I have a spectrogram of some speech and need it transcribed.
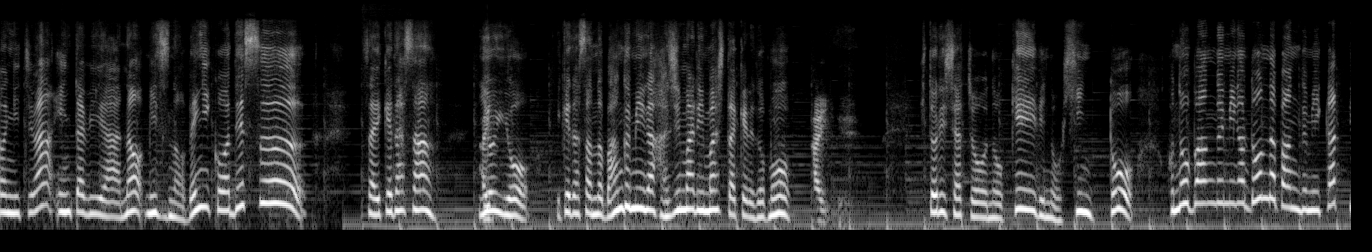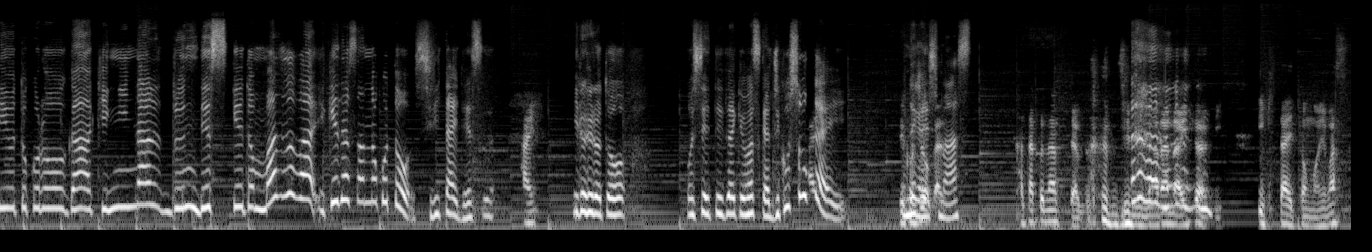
こんにちは。インタビュアーの水野紅子です。さあ池田さん。いよいよ池田さんの番組が始まりましたけれども。はい。一人社長の経理のヒントこの番組がどんな番組かっていうところが気になるんですけど、まずは池田さんのことを知りたいです。はい。いろいろと教えていただけますか？自己紹介、お願いします。硬くなっちゃう感じにならないように いきたいと思います。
